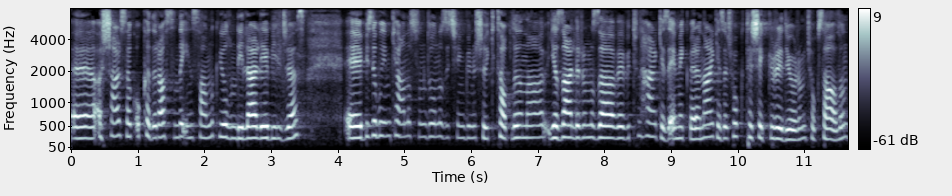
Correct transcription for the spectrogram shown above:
e, aşarsak o kadar aslında insanlık yolunda ilerleyebileceğiz. E, bize bu imkanı sunduğunuz için Gün Işığı kitaplığına, yazarlarımıza ve bütün herkese, emek veren herkese çok teşekkür ediyorum. Çok sağ olun.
